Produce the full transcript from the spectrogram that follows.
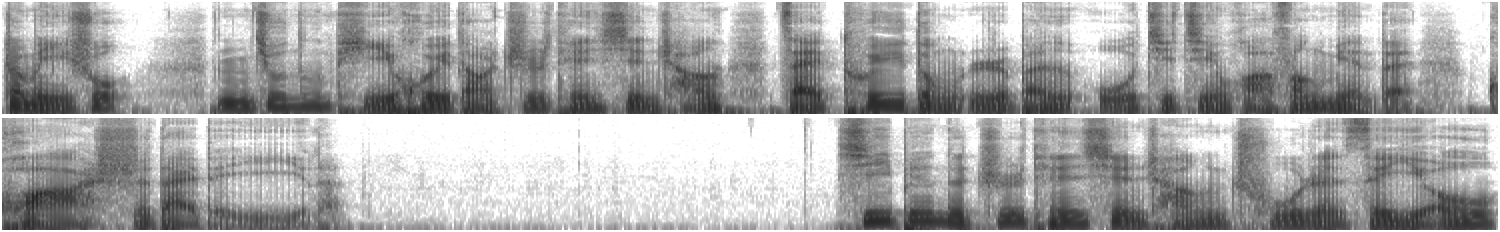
这么一说，你就能体会到织田信长在推动日本武器进化方面的跨时代的意义了。西边的织田信长出任 CEO，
